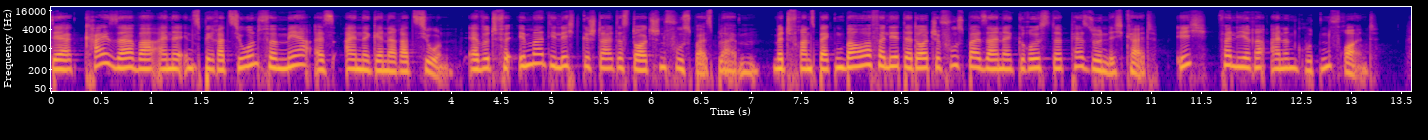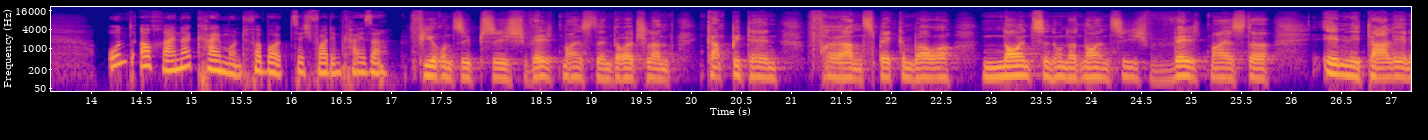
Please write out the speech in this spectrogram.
der Kaiser war eine Inspiration für mehr als eine Generation. Er wird für immer die Lichtgestalt des deutschen Fußballs bleiben. Mit Franz Beckenbauer verliert der deutsche Fußball seine größte Persönlichkeit. Ich verliere einen guten Freund. Und auch Rainer Kallmund verbeugt sich vor dem Kaiser. 74 Weltmeister in Deutschland, Kapitän Franz Beckenbauer, 1990 Weltmeister in Italien.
